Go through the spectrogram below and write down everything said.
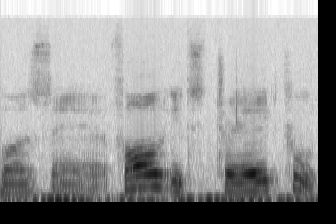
was uh, fall it's trade put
